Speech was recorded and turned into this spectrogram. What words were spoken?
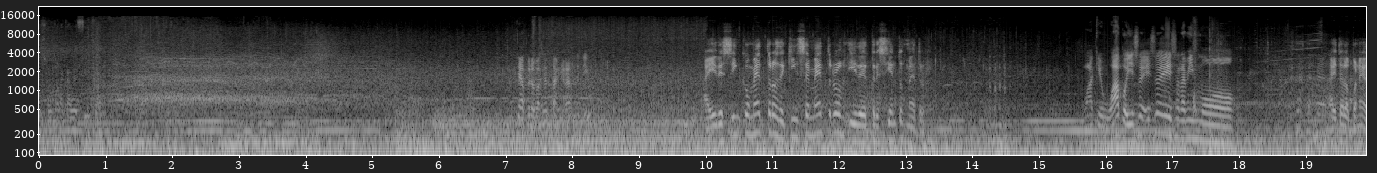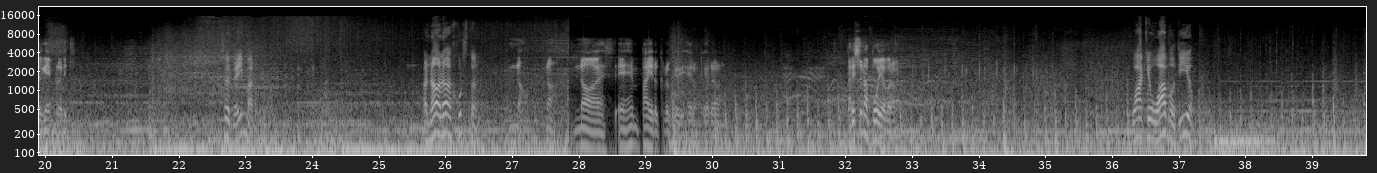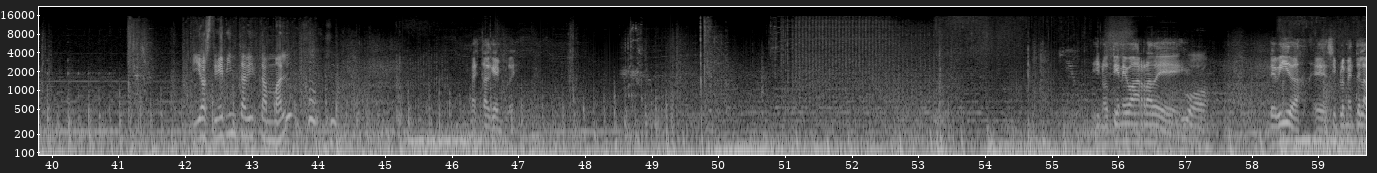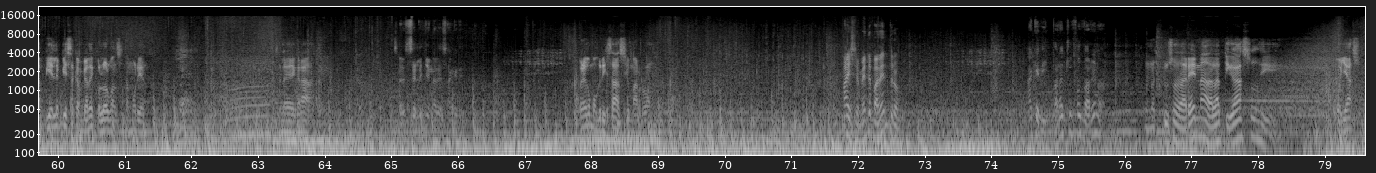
Somos la cabecita. Hostia, pero va a ser tan grande, tío. hay de 5 metros, de 15 metros y de 300 metros. Guau, qué guapo. Y eso, eso es ahora mismo. Ahí te lo ponen en el gameplay ahorita. Eso es Deimar. Oh, no, no, es Hurston. No, no, no, es, es Empire creo que dijeron que era. Parece una polla para mí. Guau, qué guapo, tío. Dios, ¿tiene pinta de ir tan mal? Ahí está el gameplay. No tiene barra de, Wow. de vida, eh, simplemente la piel empieza a cambiar de color cuando se está muriendo. Se le degrada, Se, se le llena de sangre. se pone como grisáceo, marrón. Ay, se mete para adentro. Ah, que dispara chuzos de arena. Unos cruzos de arena, da latigazos y pollazos.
